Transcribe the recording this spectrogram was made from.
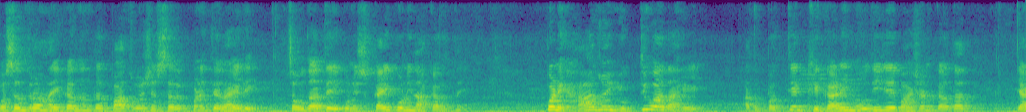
वसंतराव नाईकानंतर पाच वर्ष सरकपणे ते राहिले. चौदा ते एकोणीस काही कोणी नाकारत नाही. पण हा जो युक्तिवाद आहे आता प्रत्येक ठिकाणी मोदी जे भाषण करतात त्या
